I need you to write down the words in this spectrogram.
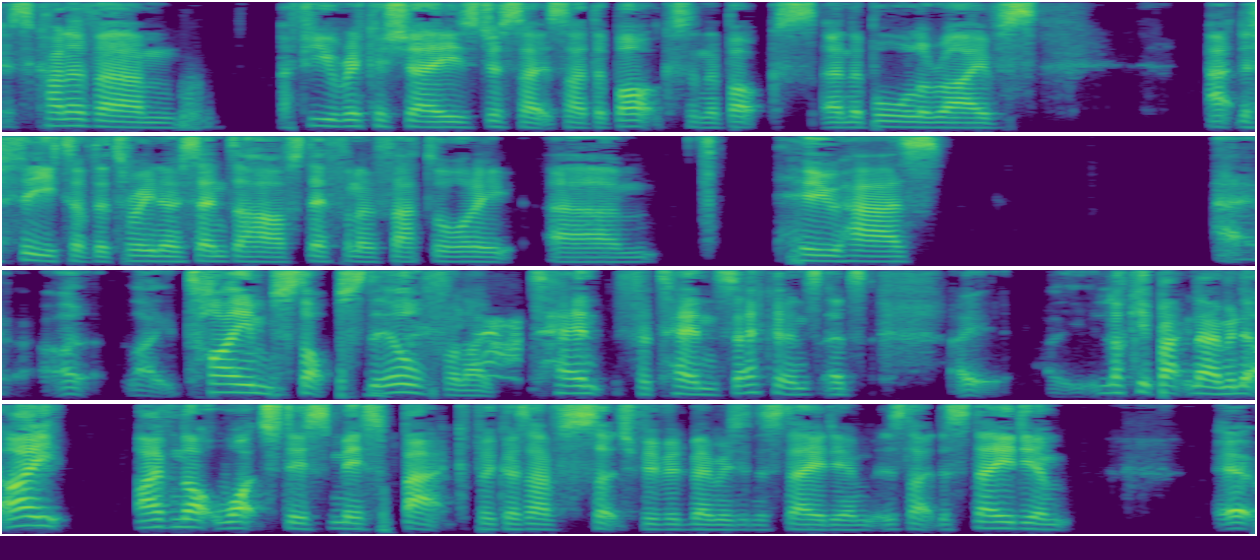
it's kind of um a few ricochets just outside the box and the box and the ball arrives at the feet of the Torino centre half Stefano Fattori um who has uh, uh, like time stopped still for like 10 for 10 seconds. It's I, look it back now i mean i i've not watched this miss back because i have such vivid memories in the stadium. It's like the stadium it,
